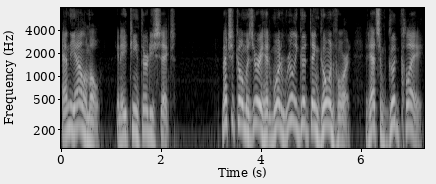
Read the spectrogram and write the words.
and the Alamo in 1836. Mexico, Missouri had one really good thing going for it. It had some good clay,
